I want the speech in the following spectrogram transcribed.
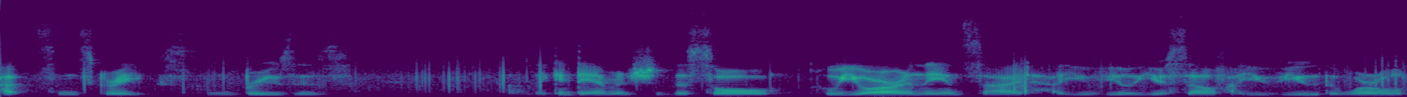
cuts and scrapes and bruises. Uh, they can damage the soul, who you are in the inside, how you view yourself, how you view the world.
